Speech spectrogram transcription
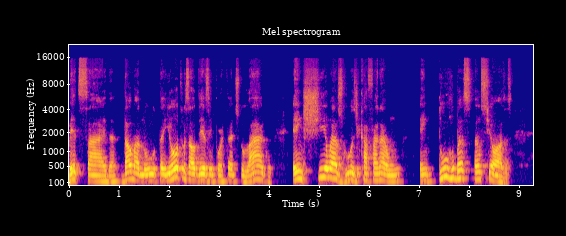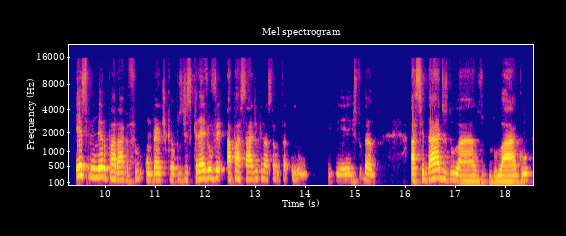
Betsaida, Dalmanuta e outras aldeias importantes do lago enchiam as ruas de Cafarnaum em turbas ansiosas. Esse primeiro parágrafo, Humberto Campos descreve a passagem que nós estamos estudando. As cidades do lago, do lago,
